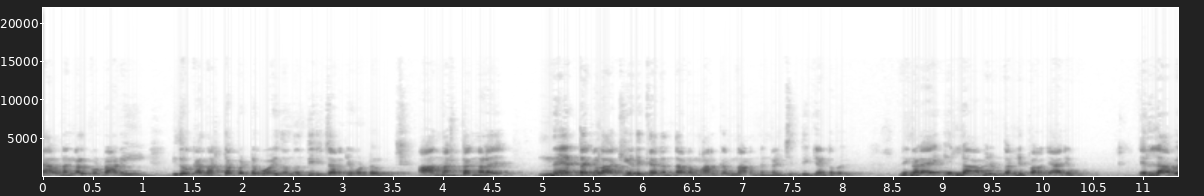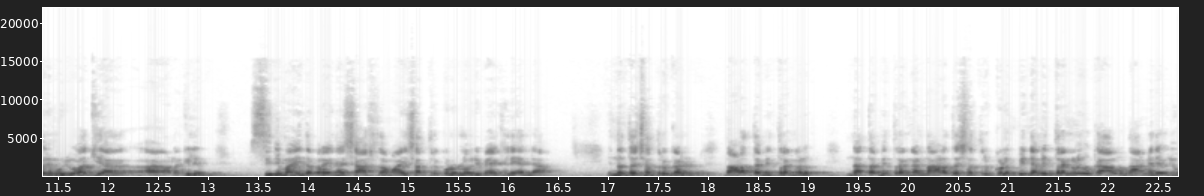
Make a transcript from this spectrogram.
കാരണങ്ങൾ കൊണ്ടാണ് ഈ ഇതൊക്കെ നഷ്ടപ്പെട്ടു പോയതെന്നും തിരിച്ചറിഞ്ഞുകൊണ്ട് ആ നഷ്ടങ്ങളെ നേട്ടങ്ങളാക്കിയെടുക്കാൻ എന്താണ് മാർഗം എന്നാണ് നിങ്ങൾ ചിന്തിക്കേണ്ടത്. നിങ്ങളെ എല്ലാവരും തള്ളിപ്പറഞ്ഞാലും എല്ലാവരും ഒഴിവാക്കിയ ആണെങ്കിലും സിനിമ എന്ന് പറയുന്ന ശാശ്വതമായ ശത്രുക്കളുള്ള ഒരു മേഖലയല്ല. ഇന്നത്തെ ശത്രുക്കൾ നാളത്തെ മിത്രങ്ങളും ഇന്നത്തെ മിത്രങ്ങൾ നാളത്തെ ശത്രുക്കളും പിന്നെ മിത്രങ്ങളും ഒക്കെ ആവുന്ന അങ്ങനെ ഒരു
